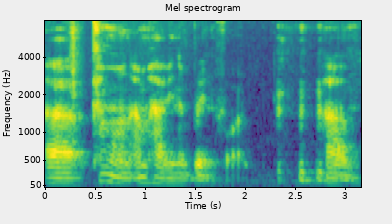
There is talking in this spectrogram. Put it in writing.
uh, come on, I'm having a brain fart. Um,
